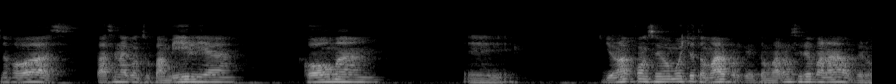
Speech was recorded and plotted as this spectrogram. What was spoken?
no jodas, pásenla con su familia, coman. Eh, yo no aconsejo mucho tomar porque tomar no sirve para nada, pero.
